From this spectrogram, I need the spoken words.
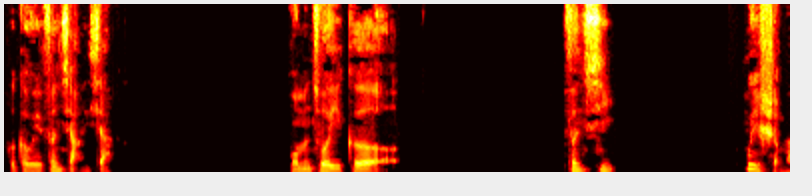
和各位分享一下，我们做一个分析，为什么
